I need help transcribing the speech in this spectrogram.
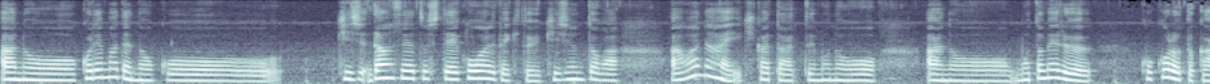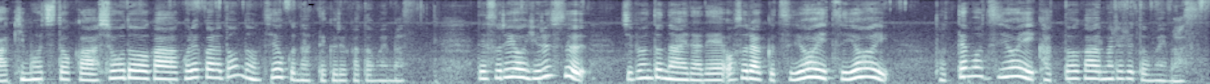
あのこれまでのこう基準男性としてこうあるべきという基準とは合わない生き方っていうものをあの求める心とか気持ちとか衝動がこれからどんどん強くなってくるかと思います。でそれを許す自分との間でおそらく強い強いとっても強い葛藤が生まれると思います。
